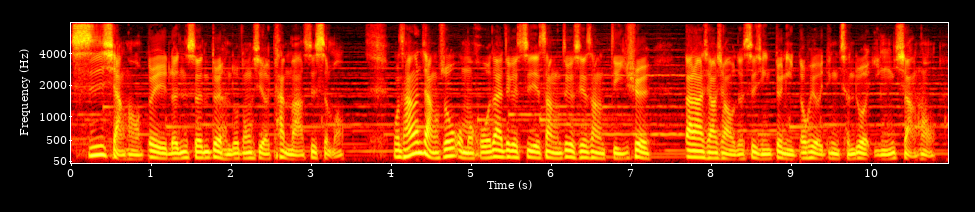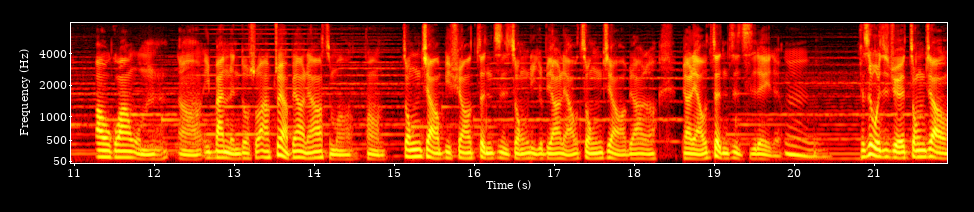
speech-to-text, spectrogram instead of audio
思想哦，对人生对很多东西的看法是什么？我常常讲说，我们活在这个世界上，这个世界上的确大大小小的事情对你都会有一定程度的影响哈。包括我们呃一般人都说啊，最好不要聊什么嗯，宗教必须要政治中立，就不要聊宗教，不要不要聊政治之类的。嗯，可是我就觉得宗教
